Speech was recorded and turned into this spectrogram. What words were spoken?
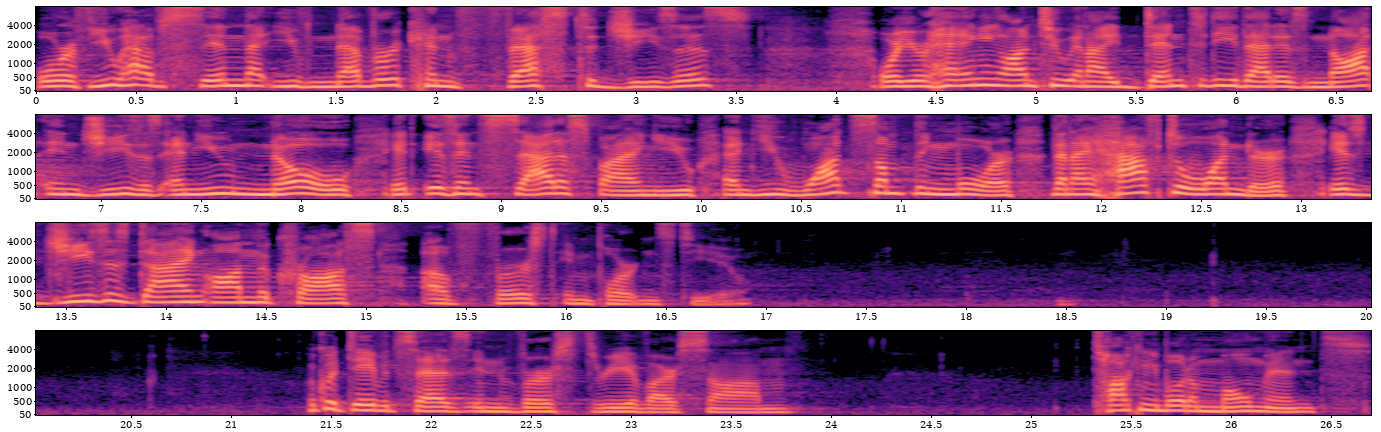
or if you have sin that you've never confessed to Jesus, or you're hanging on to an identity that is not in Jesus and you know it isn't satisfying you and you want something more, then I have to wonder is Jesus dying on the cross of first importance to you? Look what David says in verse 3 of our psalm, talking about a moment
